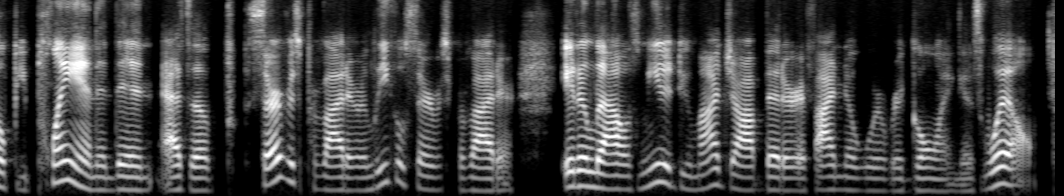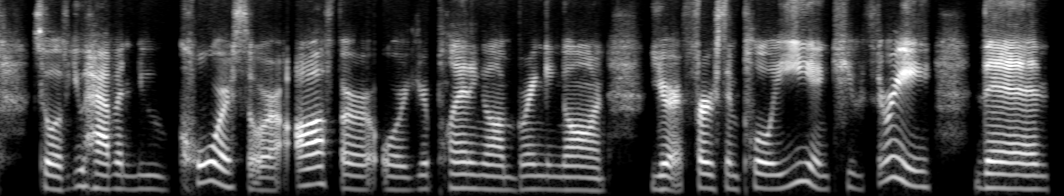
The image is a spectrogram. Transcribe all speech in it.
help you plan. And then as a service provider, a legal service provider, it allows me to do my job better if I know where we're going as well. So if you have a new course or offer, or you're planning on bringing on your first employee in Q3, then,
